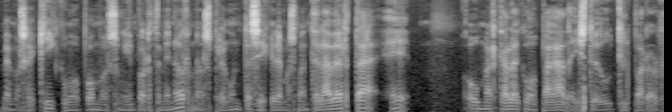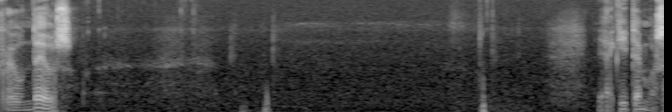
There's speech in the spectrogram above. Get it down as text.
Vemos aquí como pomos un importe menor, nos pregunta se queremos mantela aberta e, ou marcarla como pagada. Isto é útil para os redondeos. E aquí temos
